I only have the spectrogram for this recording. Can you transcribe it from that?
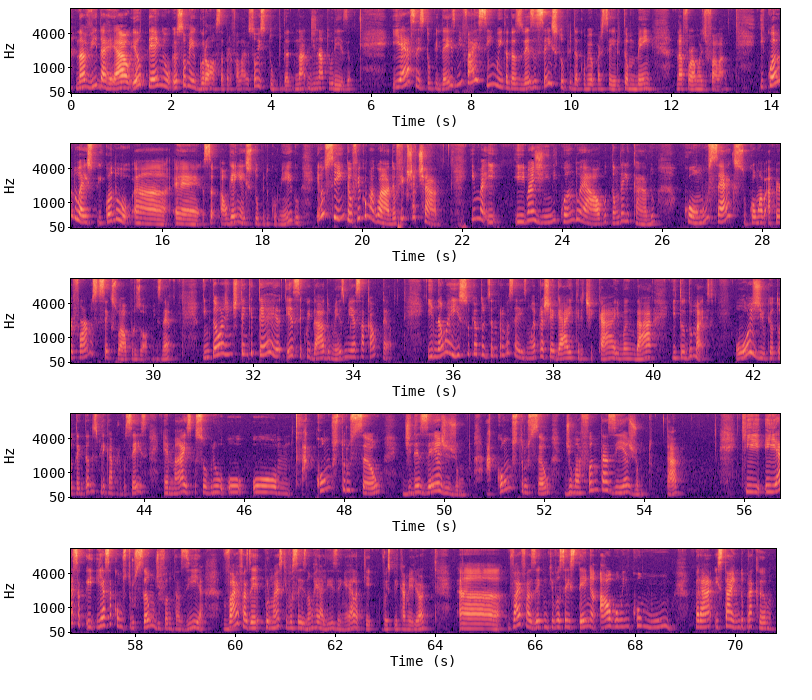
Na vida real, eu tenho, eu sou meio grossa para falar, eu sou estúpida de natureza. E essa estupidez me faz sim, muitas das vezes, ser estúpida com meu parceiro também na forma de falar. E quando, é, e quando ah, é, alguém é estúpido comigo, eu sinto, eu fico magoada, eu fico chateada. E, e, imagine quando é algo tão delicado como o sexo, como a, a performance sexual para os homens, né? Então a gente tem que ter esse cuidado mesmo e essa cautela. E não é isso que eu tô dizendo para vocês, não é para chegar e criticar e mandar e tudo mais. Hoje, o que eu tô tentando explicar para vocês é mais sobre o, o, o, a construção de desejo junto, a construção de uma fantasia junto, tá? Que, e, essa, e essa construção de fantasia vai fazer, por mais que vocês não realizem ela, porque vou explicar melhor, uh, vai fazer com que vocês tenham algo em comum para estar indo para a cama.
